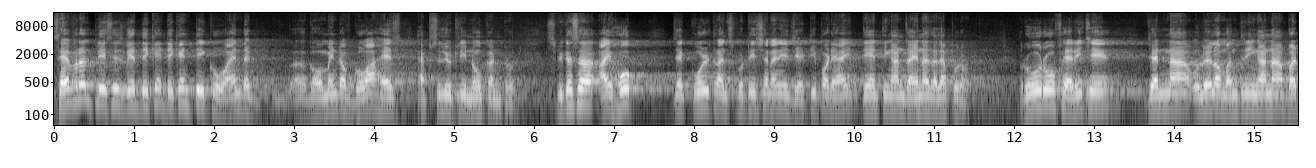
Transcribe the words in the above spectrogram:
several places where they can, they can take over and the uh, government of Goa has absolutely no control. Speaker sir, I hope जे कोल्ड ट्रान्सपोर्टेशन आनी जेटी पडे आहाय तें थिंगान जायना जाल्यार पुरो रो रो फेरीचे जेन्ना उलयलो मंत्री हिंगा ना बट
